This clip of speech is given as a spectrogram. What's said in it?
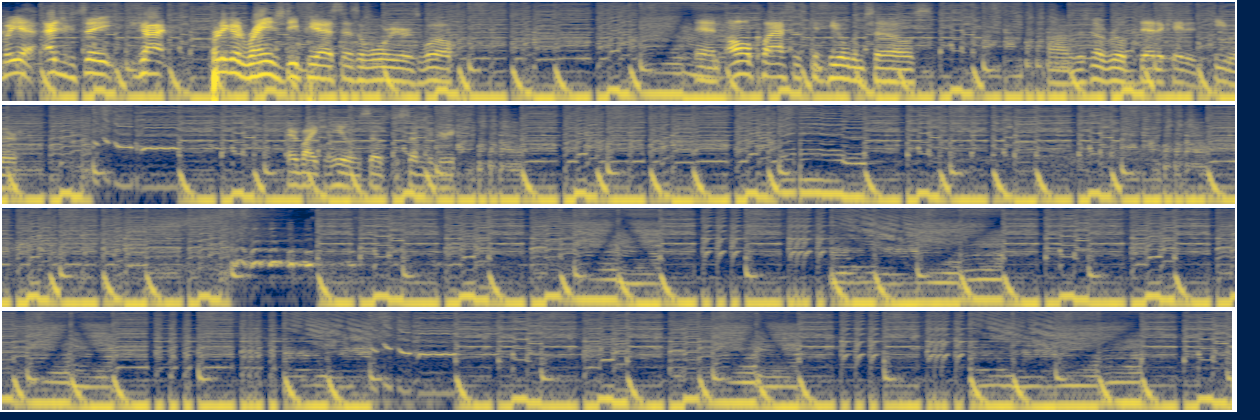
But yeah, as you can see, you got pretty good range DPS as a warrior as well. And all classes can heal themselves. Um, there's no real dedicated healer. Everybody can heal themselves to some degree.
